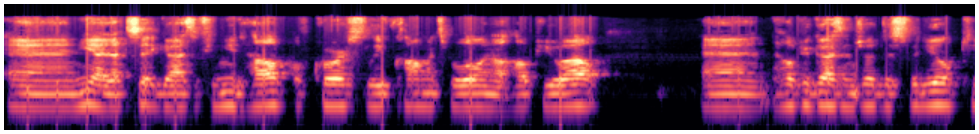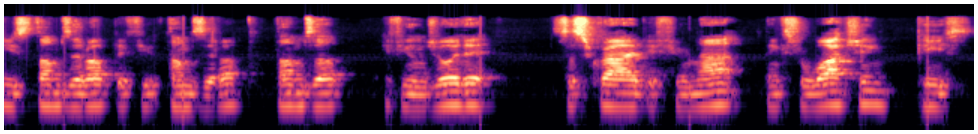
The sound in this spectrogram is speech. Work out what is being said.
And yeah, that's it, guys. If you need help, of course, leave comments below and I'll help you out. And I hope you guys enjoyed this video. Please thumbs it up if you thumbs it up, thumbs up if you enjoyed it. Subscribe if you're not. Thanks for watching. Peace.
